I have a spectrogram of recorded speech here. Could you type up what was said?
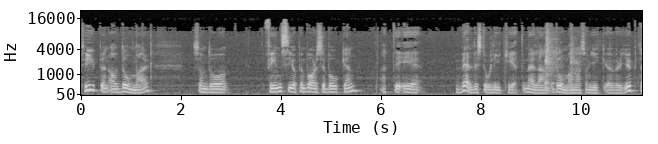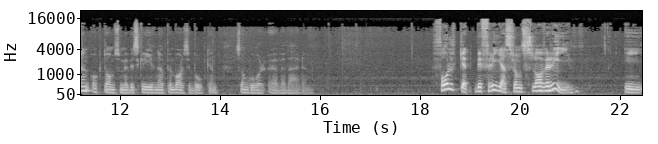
typen av domar som då finns i Uppenbarelseboken, att det är väldigt stor likhet mellan domarna som gick över Egypten och de som är beskrivna i Uppenbarelseboken som går över världen. Folket befrias från slaveri i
